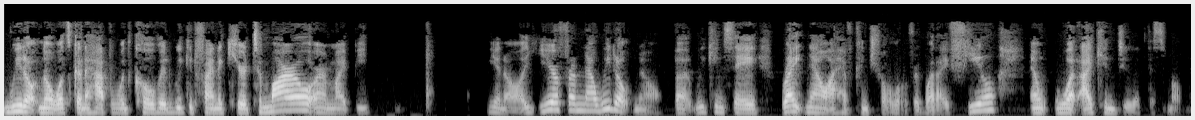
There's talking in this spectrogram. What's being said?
we don't know what's going to happen with covid. We could find a cure tomorrow or it might be you know a year from now. We don't know. But we can say right now i have control over what i feel and what i can do at this moment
